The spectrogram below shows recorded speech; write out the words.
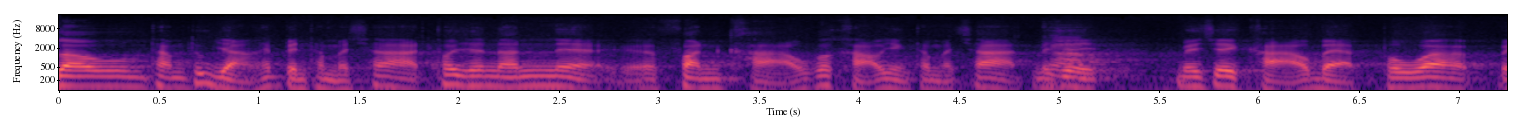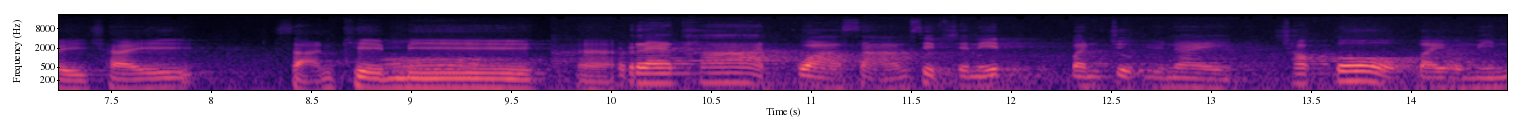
เราทำทุกอย่างให้เป็นธรรมชาติ เพราะฉะนั้นเนี่ยเอ่อฟันขาวก็ขาวอย่างธรรมชาติ ไม่ใช่ครับไม่ใช่ขาวแบบ เพราะว่าไปใช้ สารเคมีาแร่ธาตุกว่า 30 ชนิด บรรจุอยู่ในช็อกโกไบโอมิน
